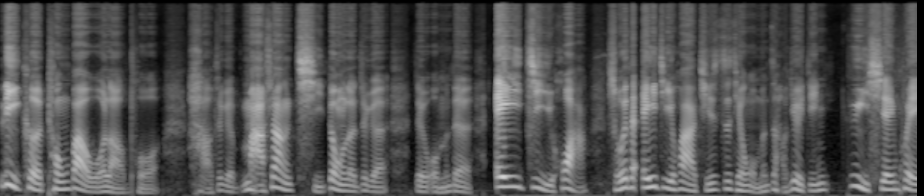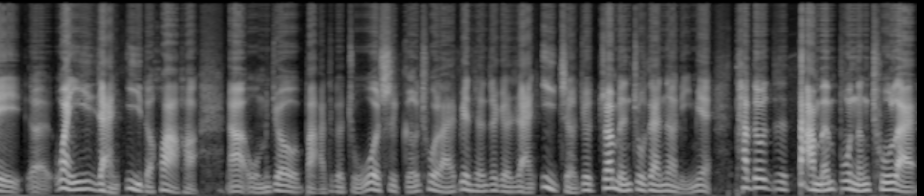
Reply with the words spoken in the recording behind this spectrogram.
立刻通报我老婆。好，这个马上启动了这个这我们的 A 计划。所谓的 A 计划，其实之前我们早就已经预先会呃，万一染疫的话哈，那我们就把这个主卧室隔出来，变成这个染疫者就专门住在那里面，他都是大门不能出来，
